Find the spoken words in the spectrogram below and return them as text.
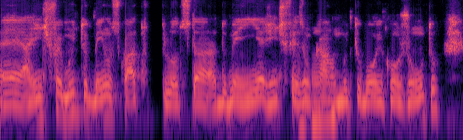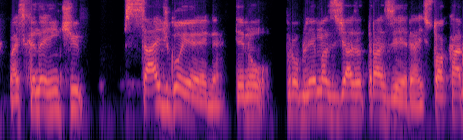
É, a gente foi muito bem os quatro pilotos da, do Meinha, a gente fez um uhum. carro muito bom em conjunto, mas quando a gente sai de Goiânia tendo problemas de asa traseira, estocar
